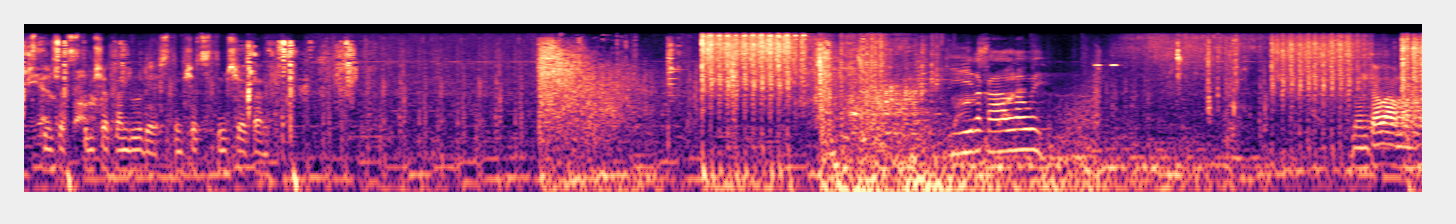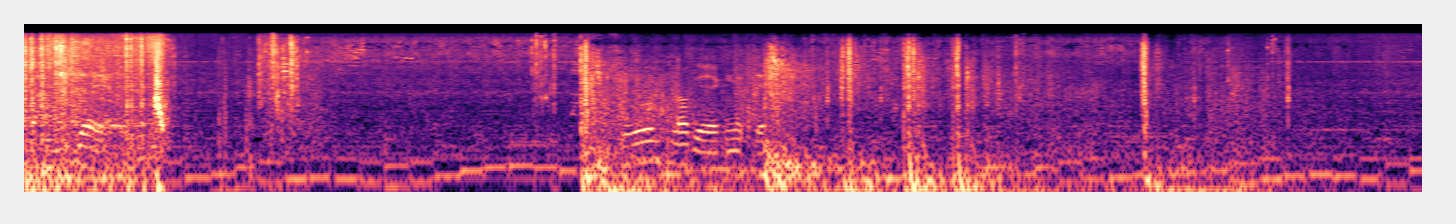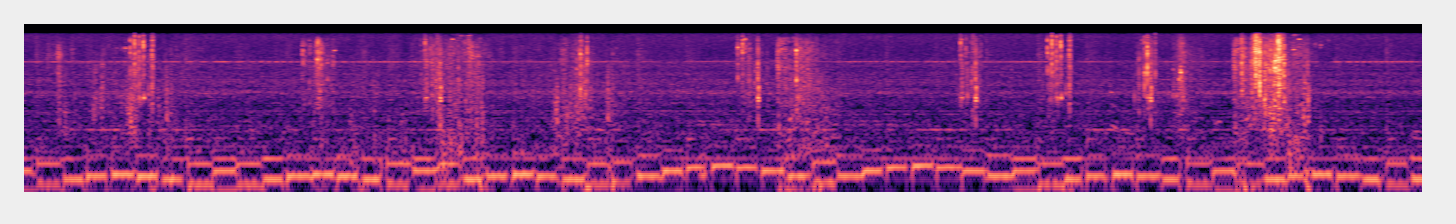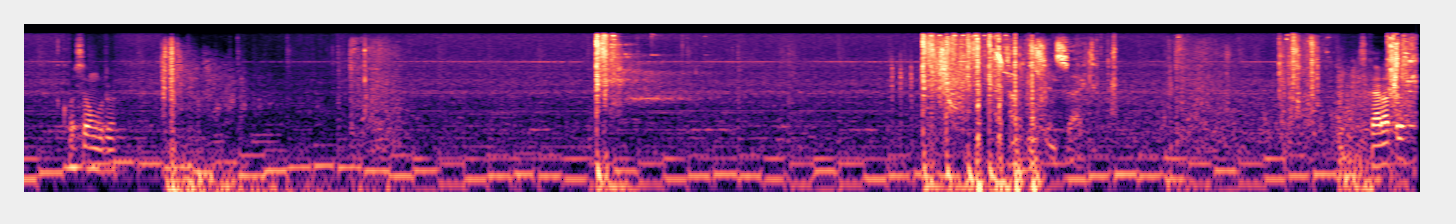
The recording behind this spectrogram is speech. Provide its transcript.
Steam shot, steam shotan dulu deh. Steam shot, steam shotan. Gila kalah weh. Mental aman aja ya. Lu lo dia commit ya. Kosong bro. Target's in sight. Sekarang tuh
